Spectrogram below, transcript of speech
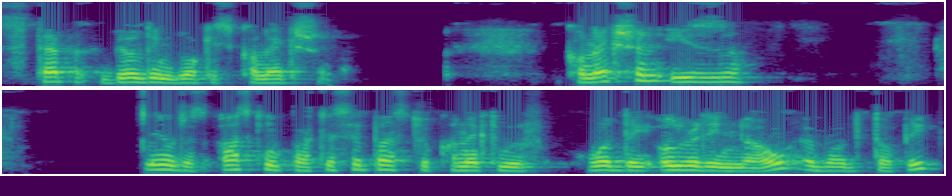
step building block is connection. Connection is you know, just asking participants to connect with what they already know about the topic,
